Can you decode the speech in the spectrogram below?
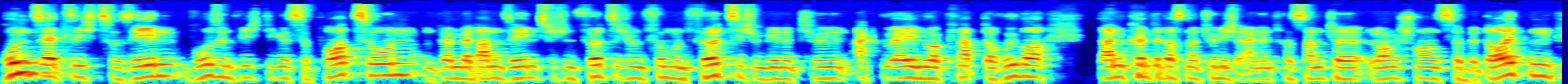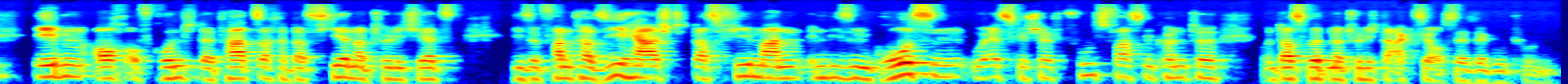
grundsätzlich zu sehen, wo sind wichtige Supportzonen und wenn wir dann sehen zwischen 40 und 45 und wir natürlich aktuell nur knapp darüber, dann könnte das natürlich eine interessante Longchance bedeuten, eben auch aufgrund der Tatsache, dass hier natürlich jetzt diese Fantasie herrscht, dass viel man in diesem großen US-Geschäft Fuß fassen könnte und das wird natürlich der Aktie auch sehr, sehr gut tun.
